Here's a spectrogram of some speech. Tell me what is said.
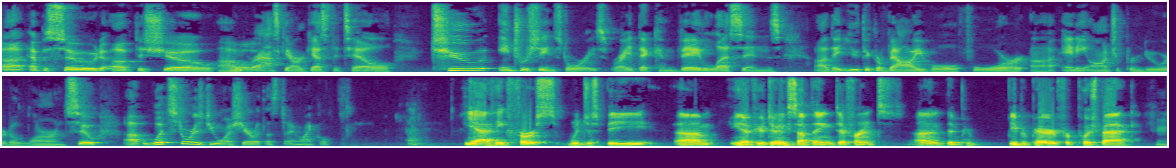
uh, episode of the show, uh, we're asking our guests to tell two interesting stories, right, that convey lessons uh, that you think are valuable for uh, any entrepreneur to learn. So, uh, what stories do you want to share with us today, Michael? Yeah, I think first would just be, um, you know, if you're doing something different, uh, then pre- be prepared for pushback, hmm.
